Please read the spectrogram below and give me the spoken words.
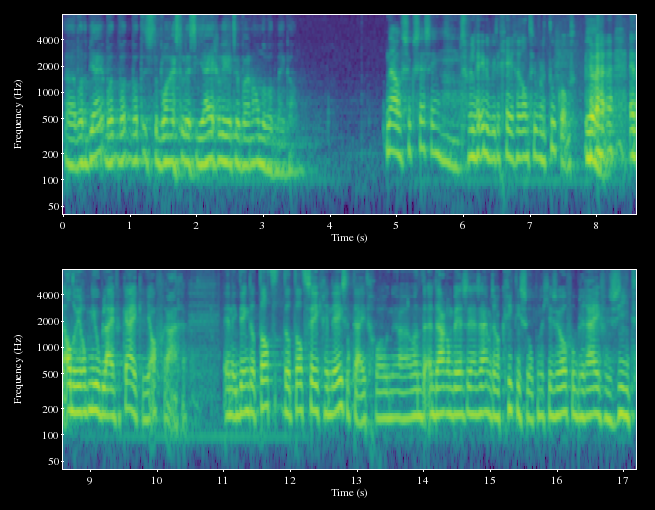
Eh, wat, heb jij, wat, wat, wat is de belangrijkste les die jij geleerd hebt waar een ander wat mee kan? Nou, succes in het verleden bieden geen garantie voor de toekomst. Ja. en alweer opnieuw blijven kijken, je afvragen. En ik denk dat dat, dat, dat zeker in deze tijd gewoon... eh, want da- daarom zijn we er ook kritisch op. Omdat je zoveel bedrijven ziet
